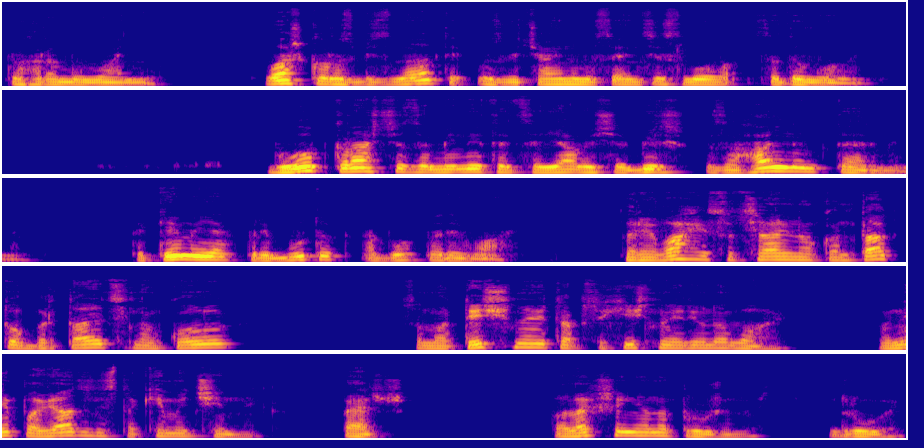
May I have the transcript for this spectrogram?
програмуванні, важко розпізнати у звичайному сенсі слова задоволення. Було б краще замінити це явище більш загальним терміном, такими як прибуток або переваги. Переваги соціального контакту обертаються навколо соматичної та психічної рівноваги. Вони пов'язані з такими чинниками. Перше. Полегшення напруженості. Друге.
